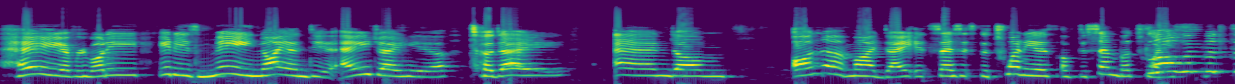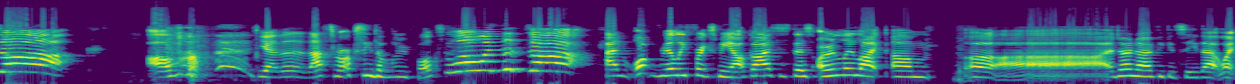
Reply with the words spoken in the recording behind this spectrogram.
Hey everybody, it is me, NyandeerAJ here today, and um, on my day it says it's the 20th of December 20... Glow in the dark! Um, yeah, the, that's Roxy the Blue Fox. Glow in the dark! And what really freaks me out, guys, is there's only like, um, uh, I don't know if you can see that. Wait,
